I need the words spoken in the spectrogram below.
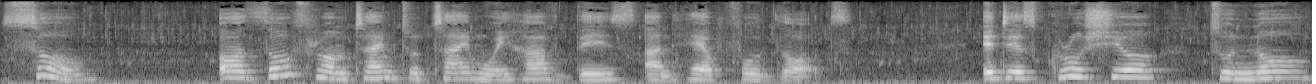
So, Although from time to time we have these unhelpful thoughts, it is crucial to know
